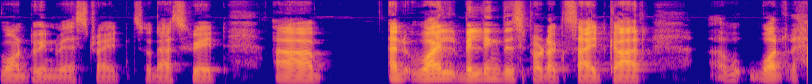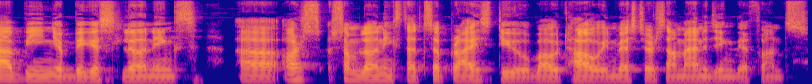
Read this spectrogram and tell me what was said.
want to invest right so that's great uh, and while building this product Sydecar uh, what have been your biggest learnings uh, or some learnings that surprised you about how investors are managing their funds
